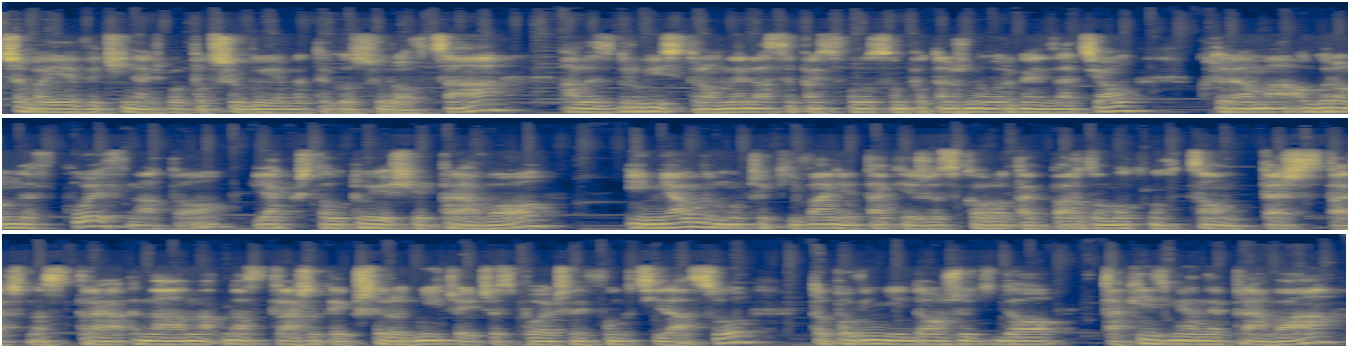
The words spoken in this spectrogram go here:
trzeba je wycinać, bo potrzebujemy tego surowca, ale z drugiej strony lasy państwowe są potężną organizacją, która ma ogromny wpływ na to, jak kształtuje się prawo. I miałbym oczekiwanie takie, że skoro tak bardzo mocno chcą też stać na, stra- na, na, na straży tej przyrodniczej czy społecznej funkcji lasu, to powinni dążyć do takiej zmiany prawa,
